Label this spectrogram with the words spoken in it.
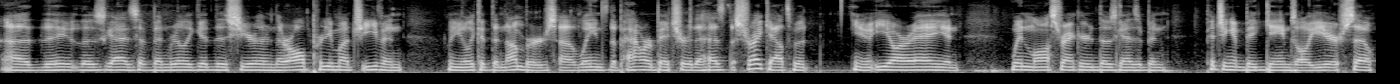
Uh, they, those guys have been really good this year, and they're all pretty much even when you look at the numbers. Uh, Lane's the power pitcher that has the strikeouts, but you know ERA and win loss record. Those guys have been pitching in big games all year. So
